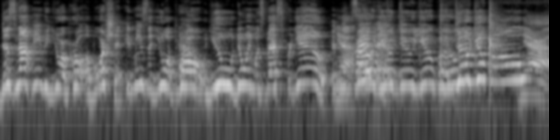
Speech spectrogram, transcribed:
does not mean that you are pro-abortion. It means that you are pro you doing what's best for you. And Yeah. that's Pro, it. you do you, boo. do you, boo? Yeah.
